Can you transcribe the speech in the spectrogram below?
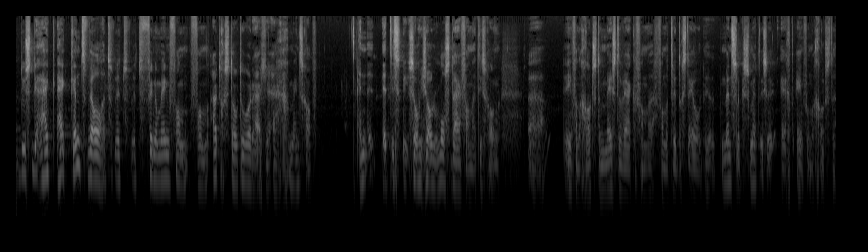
dus hij, hij, kent wel het, het, het, fenomeen van, van uitgestoten worden uit je eigen gemeenschap. En het is sowieso los daarvan. Het is gewoon uh, een van de grootste meesterwerken van de, van de 20e eeuw. De menselijke smet is echt een van de grootste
